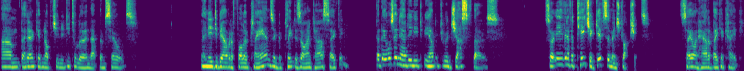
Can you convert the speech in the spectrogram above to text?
um, they don't get an opportunity to learn that themselves. They need to be able to follow plans and complete design tasks safely, but they also now need to be able to adjust those. So even if a teacher gives them instructions, say on how to bake a cake,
